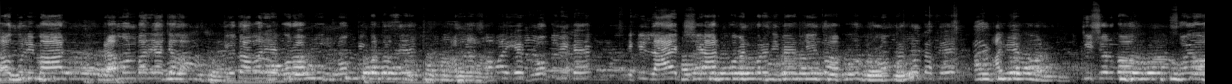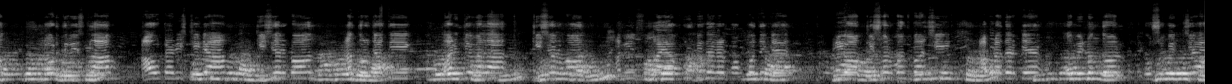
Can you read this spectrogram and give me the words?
তাউতুলি মাঠ ব্রাহ্মণবাড়িয়া জেলা। যেহেতু আমার এই বড় ব্লকটি করতেছে, আপনারা সবাই এই ব্লকটিকে একটি লাইক শেয়ার কমেন্ট করে দিবেন, যেহেতু আপনার কিশোরগঞ্জ ইসলাম আউটার স্টেডিয়াম কিশোরগঞ্জ, আন্তর্জাতিক বাণিজ্য মেলা, কিশোরগঞ্জ। আমি সুমাইয়া প্রতিদিনের পক্ষ থেকে প্রিয় কিশোরগঞ্জবাসী, আপনাদেরকে অভিনন্দন ও শুভেচ্ছা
